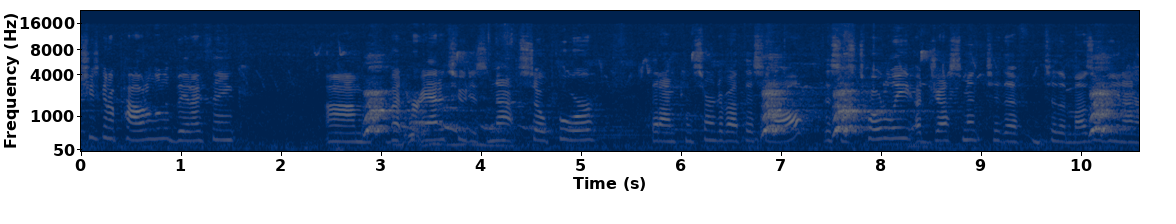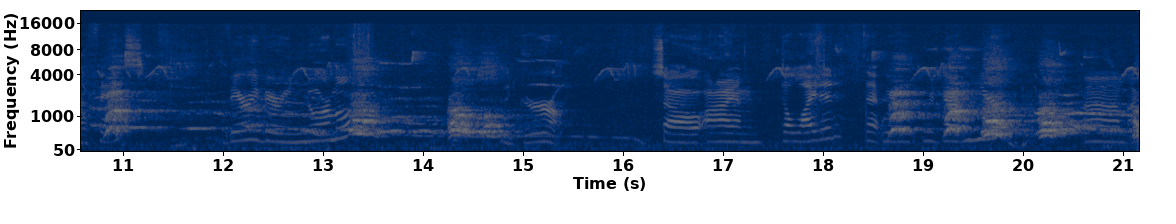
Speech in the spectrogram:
She's going to pout a little bit, I think. Um, but her attitude is not so poor that I'm concerned about this at all. This is totally adjustment to the to the muzzle being on her face. Very, very normal. Good girl. So I am delighted that we have gotten here. Um, I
